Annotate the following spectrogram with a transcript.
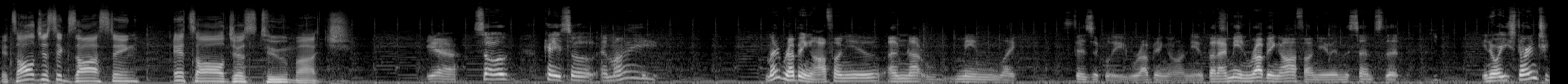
It's all just exhausting. It's all just too much. Yeah. So okay. So am I? Am I rubbing off on you? I'm not mean like physically rubbing on you, but I mean rubbing off on you in the sense that you know, are you starting to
